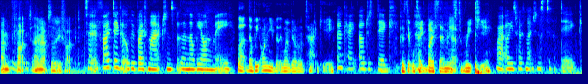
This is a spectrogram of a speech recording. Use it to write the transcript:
I'm fucked. I'm absolutely fucked. So if I dig, it'll be both my actions, but then they'll be on me. But they'll be on you, but they won't be able to attack you Okay, I'll just dig. because it will take um, both their moves Yeah. to reach you. Right, I'll use both my actions to dig.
